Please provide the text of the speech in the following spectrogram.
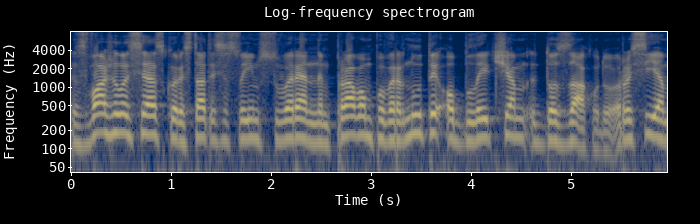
зважилася скористатися своїм суверенним правом повернути обличчям до заходу. Росія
